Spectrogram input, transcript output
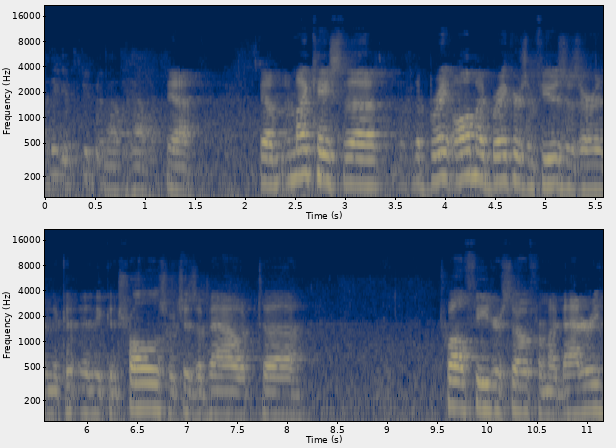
I think it's stupid not to have it. Yeah. Yeah, in my case, the, the break, all my breakers and fuses are in the, in the controls, which is about, uh, twelve feet or so from my battery.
